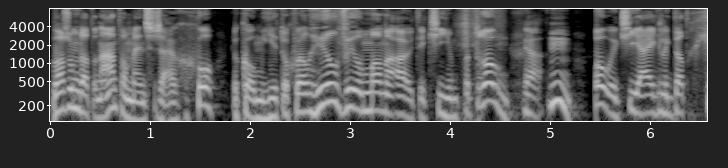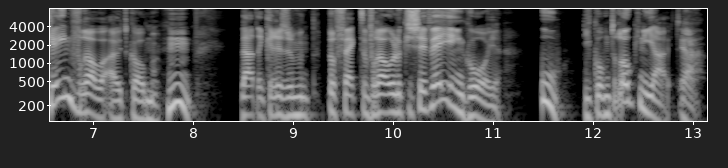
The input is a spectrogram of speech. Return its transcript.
Was omdat een aantal mensen zagen, goh, er komen hier toch wel heel veel mannen uit. Ik zie een patroon. Ja. Hm, oh, ik zie eigenlijk dat er geen vrouwen uitkomen. Hm, laat ik er eens een perfecte vrouwelijke cv in gooien. Oeh, die komt er ook niet uit. Ja.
